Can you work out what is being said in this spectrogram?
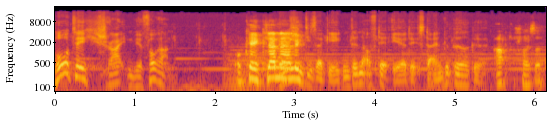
Hurtig schreiten wir voran. Okay, kleiner Welche Likör. dieser Gegenden auf der Erde ist ein Gebirge? Ach du Scheiße.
